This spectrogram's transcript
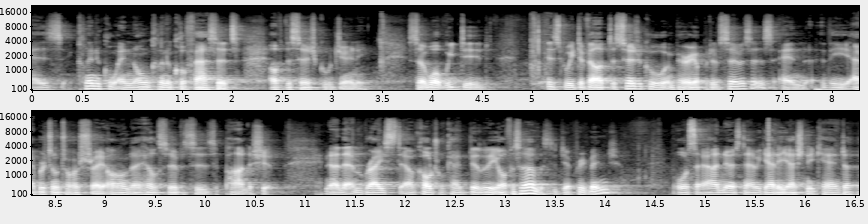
has clinical and non clinical facets of the surgical journey. So, what we did is we developed a surgical and perioperative services and the Aboriginal and Torres Strait Islander Health Services partnership. Now, that embraced our cultural capability officer, Mr. Jeffrey Benj, also our nurse navigator, Yashni Kanta,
